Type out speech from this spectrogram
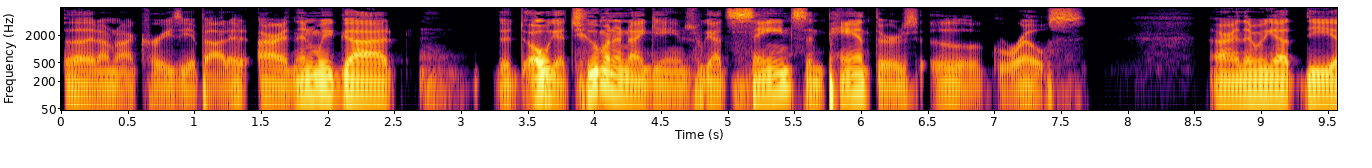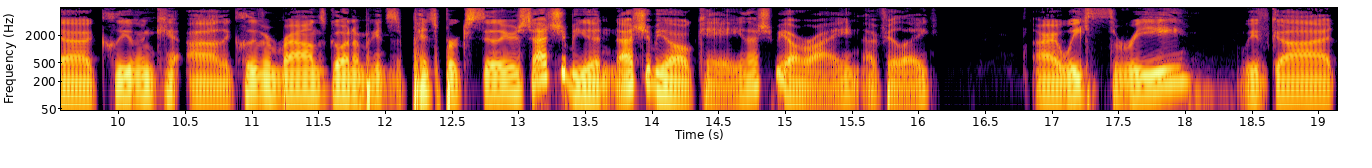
But I'm not crazy about it. All right, then we got the, oh, we got two Monday night games. We got Saints and Panthers. Oh, gross. All right, then we got the uh, Cleveland uh, the Cleveland Browns going up against the Pittsburgh Steelers. That should be good. That should be okay. That should be all right. I feel like. All right, week three, we've got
